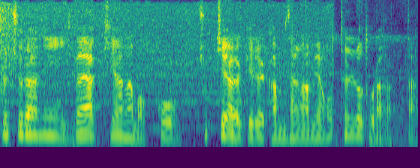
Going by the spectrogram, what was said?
출출하니 이가야키 하나 먹고 축제 열기를 감상하며 호텔로 돌아갔다.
